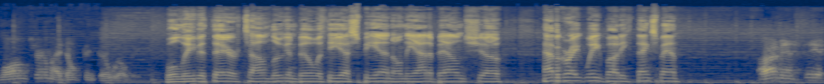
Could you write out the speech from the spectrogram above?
Long term, I don't think there will be. We'll leave it there. Tom Luginbill with ESPN on the Out of Bounds show. Have a great week, buddy. Thanks, man. All right, man. See you.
